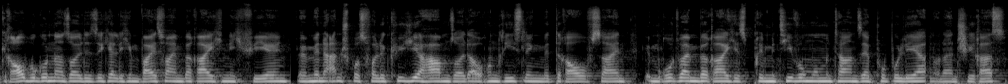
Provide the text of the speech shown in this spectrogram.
Grauburgunder sollte sicherlich im Weißweinbereich nicht fehlen. Wenn wir eine anspruchsvolle Küche haben, sollte auch ein Riesling mit drauf sein. Im Rotweinbereich ist Primitivo momentan sehr populär oder ein Shiraz.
